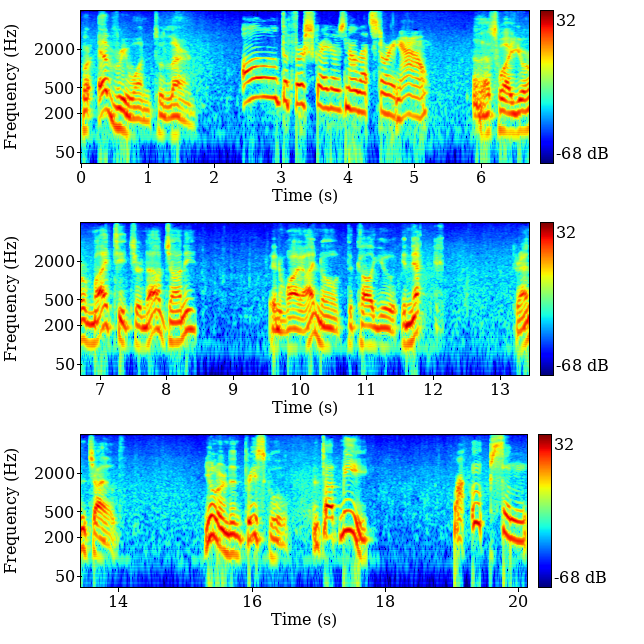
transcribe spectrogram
for everyone to learn. All the first graders know that story now. And that's why you're my teacher now, Johnny. And why I know to call you Inek, grandchild. You learned in preschool and taught me. Well, oopsin.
